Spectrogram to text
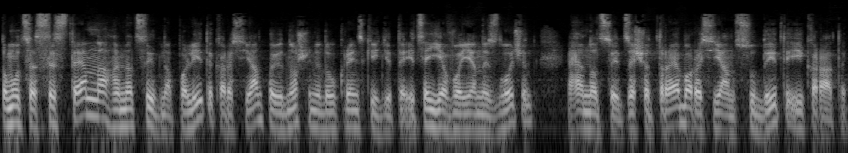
Тому це системна геноцидна політика росіян по відношенню до українських дітей, і це є воєнний злочин, геноцид, за що треба росіян судити і карати.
